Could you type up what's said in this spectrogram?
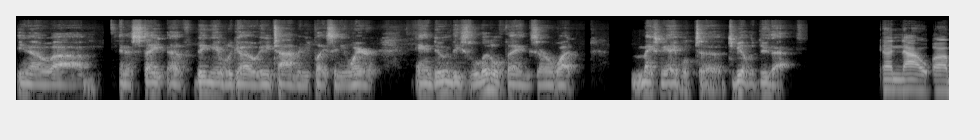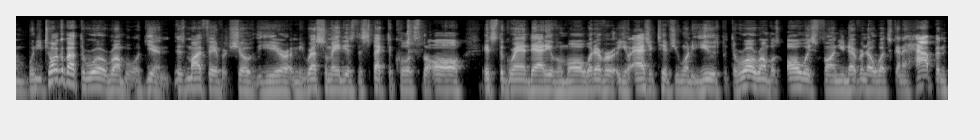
you know um, in a state of being able to go anytime, any place, anywhere and doing these little things are what makes me able to to be able to do that And now, um, when you talk about the Royal Rumble, again, this is my favorite show of the year. I mean, WrestleMania is the spectacle, it's the all, it's the granddaddy of them all, whatever you know adjectives you want to use. But the Royal Rumble is always fun. You never know what's going to happen.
